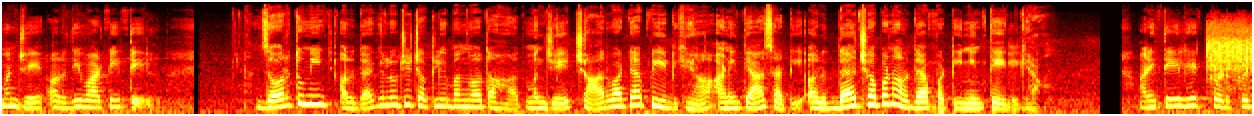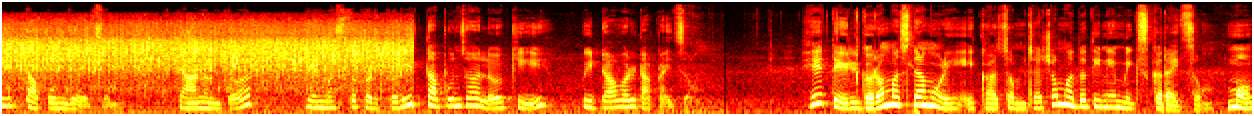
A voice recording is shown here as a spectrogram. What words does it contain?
म्हणजे अर्धी वाटी तेल. जर तुम्ही अर्ध्या किलोची चकली बनवत आहात म्हणजे चार वाट्या पीठ घ्या आणि त्यासाठी अर्ध्याच्या पण अर्ध्या पटीने तेल घ्या. आणि तेल हे कडकडीत तापून घ्यायचं. त्यानंतर हे मस्त कडकडीत तापून झालं की पिठावर टाकायचं. हे तेल गरम असल्यामुळे एका चमच्याच्या मदतीने मिक्स करायचं. मग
